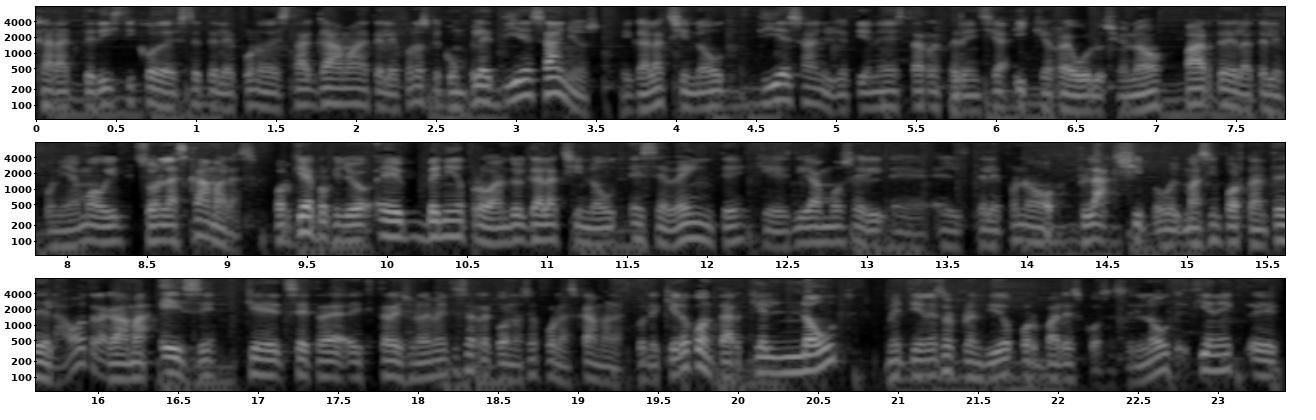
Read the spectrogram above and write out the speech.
característico de este teléfono, de esta gama de teléfonos que cumple 10 años. El Galaxy Note 10 años ya tiene esta referencia y que revolucionó parte de la telefonía móvil, son las cámaras. ¿Por qué? Porque yo he venido probando el Galaxy Note S20, que es digamos el, eh, el teléfono flagship o el más importante de la otra gama S, que se tradicionalmente se reconoce por las cámaras. Pues le quiero contar que el Note me tiene sorprendido por varias cosas. El Note tiene eh,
